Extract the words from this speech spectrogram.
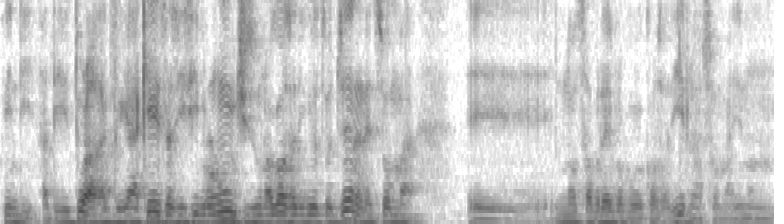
quindi addirittura la Chiesa si, si pronunci su una cosa di questo genere, insomma, eh, non saprei proprio cosa dirlo, insomma, io non,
